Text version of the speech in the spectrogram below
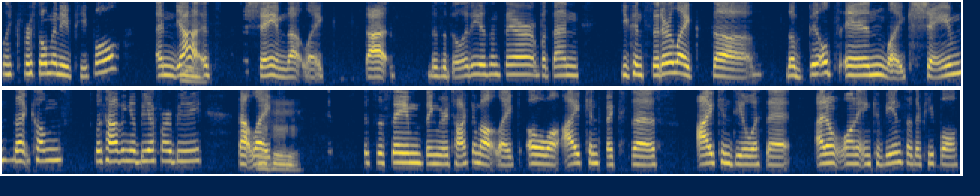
like for so many people. And yeah, Mm. it's a shame that like that visibility isn't there. But then you consider like the the built in like shame that comes with having a BFRB that like Mhm. It's the same thing we were talking about like oh well i can fix this. I can deal with it. I don't want to inconvenience other people.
